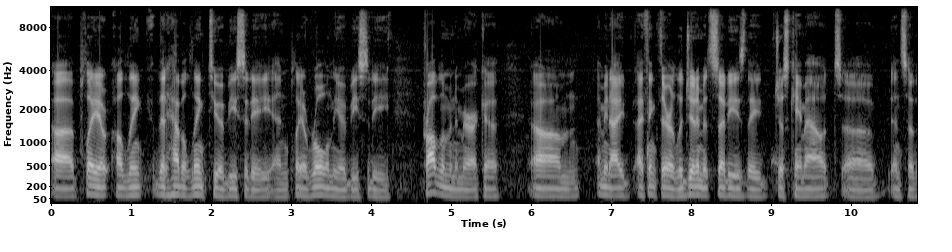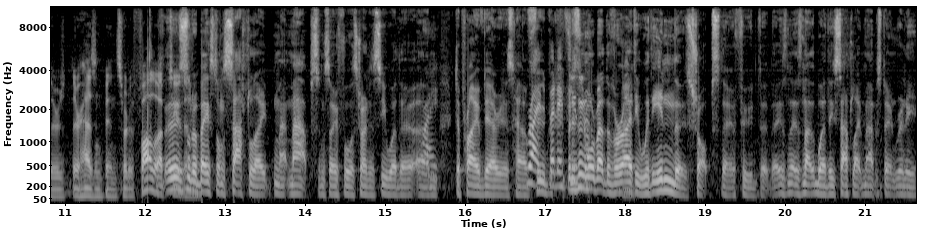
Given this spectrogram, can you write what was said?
uh, play a, a, link that have a link to obesity and play a role in the obesity problem in America. Um, I mean, I, I think there are legitimate studies. They just came out, uh, and so there's, there hasn't been sort of follow up. So it's sort of based on satellite ma- maps and so forth, trying to see whether um, right. deprived areas have right, food. But, but isn't it more about the variety within those shops, though, food? That, isn't, isn't that where these satellite maps don't really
